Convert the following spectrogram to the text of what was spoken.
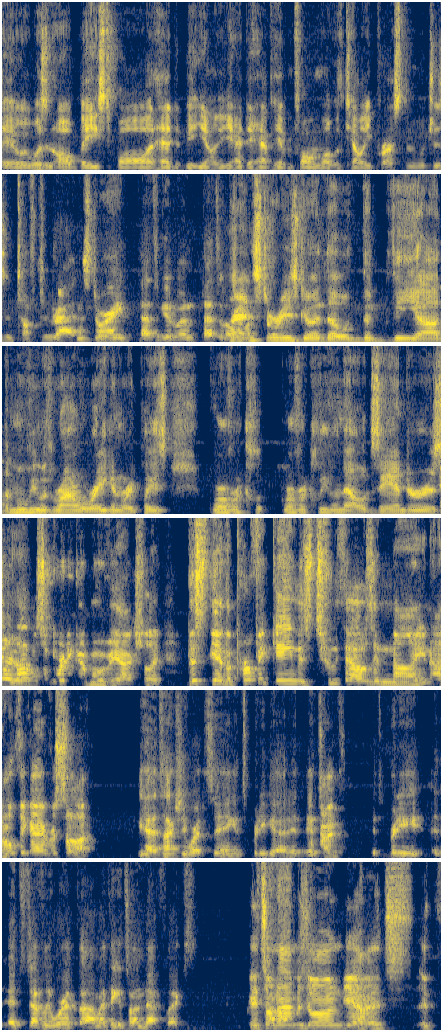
it wasn't all baseball. It had to be, you know, you had to have him fall in love with Kelly Preston, which isn't tough to. Stratton Story. That's a good one. That's an old Bratton one. story is good though. The the uh, the movie with Ronald Reagan where he plays Grover Cle- Grover Cleveland Alexander is Yeah, good. that was a pretty good movie, actually. This, yeah, The Perfect Game is 2009. I don't think I ever saw it. Yeah, it's actually worth seeing. It's pretty good. It, it's Okay. it's pretty. it- It's definitely worth. Um, I think it's on Netflix. It's on Amazon. Yeah, it's it's.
